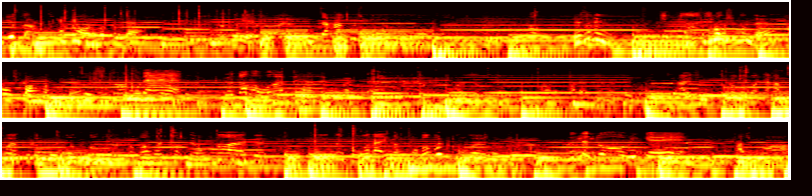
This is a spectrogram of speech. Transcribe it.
귀엽다. 캠핑 오는 것 같던데. 형님. 좋아요. 진짜 하고 싶어가지고. 예슬인 캠핑 안 하고 싶은데? 하고 싶어 하는 것 같은데? 저 진짜 근데 여자가 원할 때 해야 되는 거 알지? 안에, 안에 저- 저거 뭐냐 안 보여 그거 보고 너무 저거 하고 싶었는데 오빠가 그 유튜브 보고 나니까 더 가고 싶은 거예요 저는 근데 좀 이게 다 좋아.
